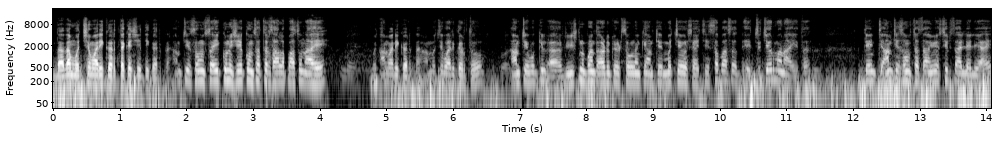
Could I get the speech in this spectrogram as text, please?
दादा मच्छीमारी करता का शेती करता? आमची संस्था एकोणीसशे एकोणसत्तर सालापासून आहे. मच्छीमारी करता? मच्छीमारी करतो. आमचे वकील विष्णुपंत ॲडव्होकेट सोळंकी आमचे मत्स्य व्यवसायाचे सभासद हे चेअरमन आहेत. त्यांची आमची संस्था व्यवस्थित चाललेली आहे.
